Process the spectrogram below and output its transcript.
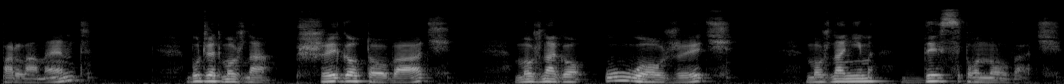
parlament. Budżet można przygotować, można go ułożyć, można nim dysponować.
